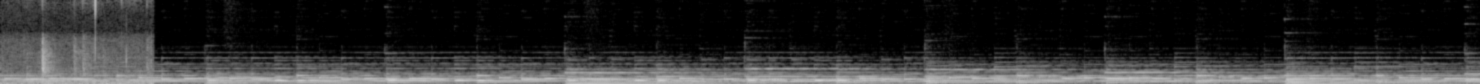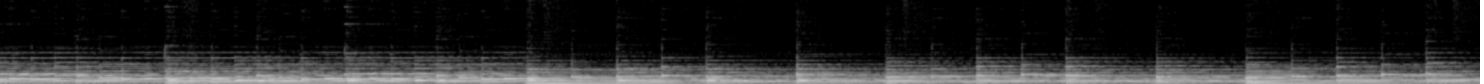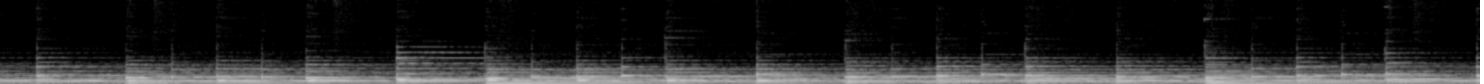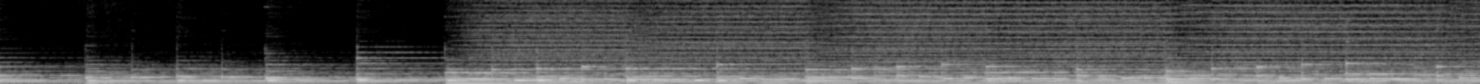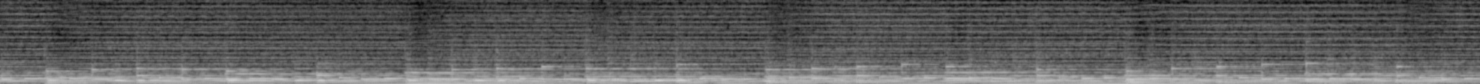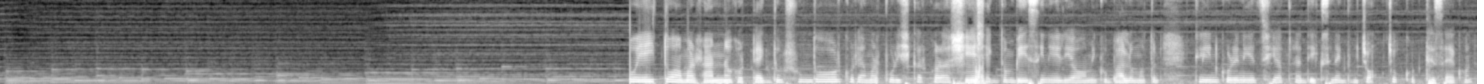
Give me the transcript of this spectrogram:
এই তো আমার রান্নাঘরটা একদম সুন্দর করে আমার পরিষ্কার করা শেষ, একদম বেসিন এরিয়াও আমি খুব ভালো মতন ক্লিন করে নিয়েছি। আপনারা দেখছেন একদম চকচক করতেছে এখন।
